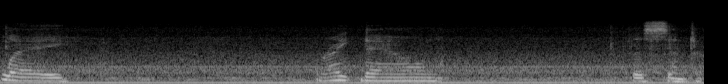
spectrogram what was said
play right down the center.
